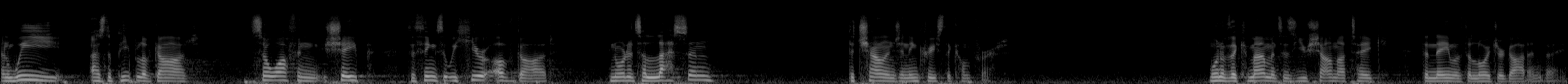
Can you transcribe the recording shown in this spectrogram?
And we, as the people of God, so often shape the things that we hear of God in order to lessen the challenge and increase the comfort. One of the commandments is, You shall not take the name of the Lord your God in vain.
